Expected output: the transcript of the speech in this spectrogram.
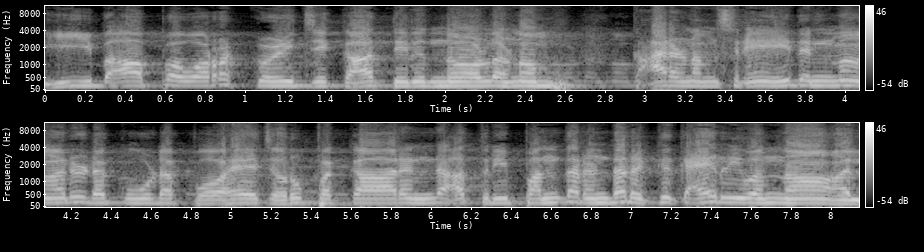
ഈ ബാപ്പ ഉറക്കൊഴിച്ച് കാത്തിരുന്നോളണം. കാരണം സ്നേഹിതന്മാരുടെ കൂടെ പോയ ചെറുപ്പക്കാരൻ രാത്രി പന്ത്രണ്ടരക്ക് കയറി വന്നാൽ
